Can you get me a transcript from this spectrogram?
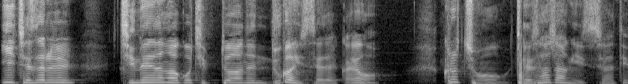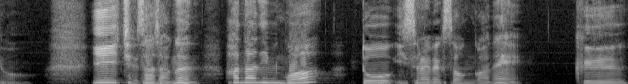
이 제사를 진행하고 집도하는 누가 있어야 될까요? 그렇죠. 제사장이 있어야 돼요. 이 제사장은 하나님과 또 이스라엘 백성 간의 그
